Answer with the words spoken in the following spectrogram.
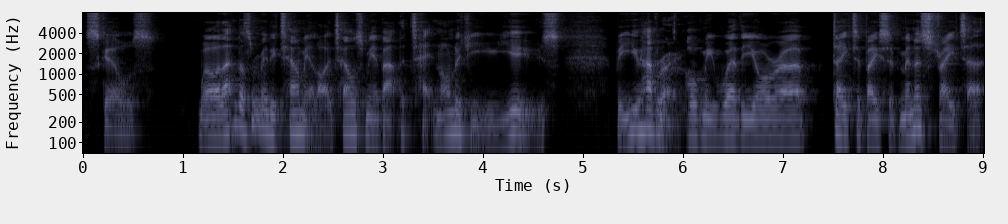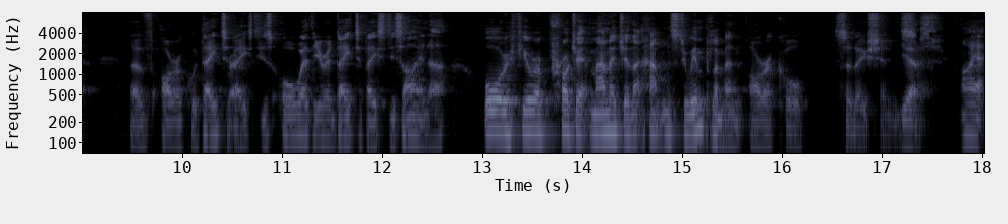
skills, well, that doesn't really tell me a lot. It tells me about the technology you use, but you haven't right. told me whether you're a database administrator of Oracle databases, or whether you're a database designer, or if you're a project manager that happens to implement Oracle solutions. Yes. I,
